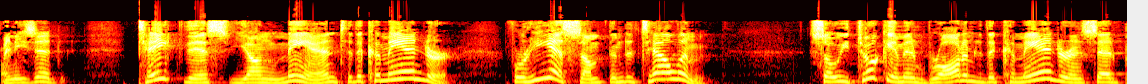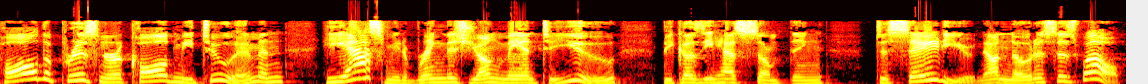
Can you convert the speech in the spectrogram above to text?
and he said, Take this young man to the commander, for he has something to tell him. So he took him and brought him to the commander and said, Paul the prisoner called me to him, and he asked me to bring this young man to you because he has something to say to you. Now, notice as well,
